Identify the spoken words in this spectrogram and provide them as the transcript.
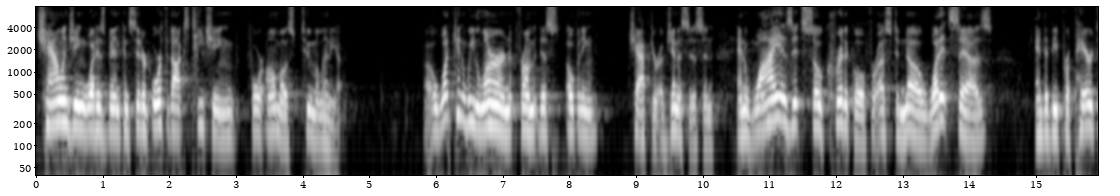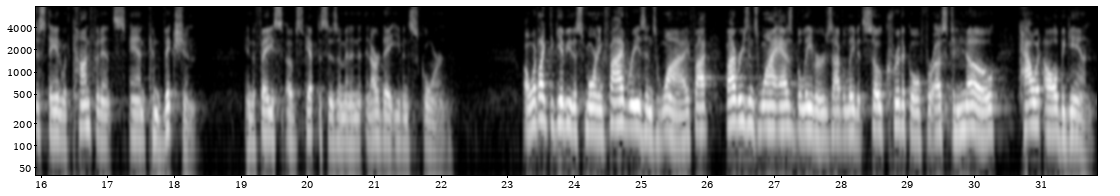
challenging what has been considered orthodox teaching for almost two millennia. Uh, what can we learn from this opening chapter of Genesis? And and why is it so critical for us to know what it says and to be prepared to stand with confidence and conviction in the face of skepticism and, in, our day, even scorn? I would like to give you this morning five reasons why. Five, five reasons why, as believers, I believe it's so critical for us to know how it all began.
